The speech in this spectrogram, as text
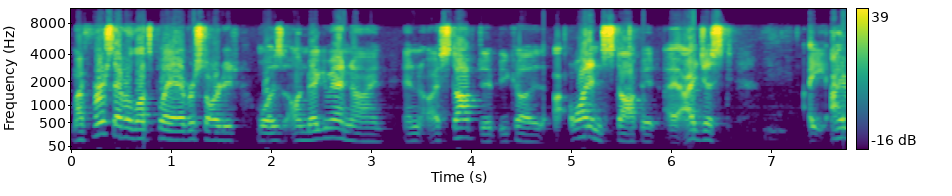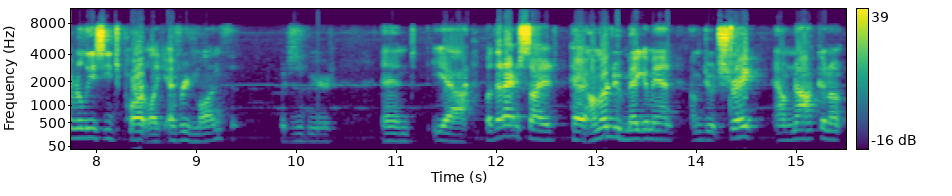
My first ever Let's Play I ever started was on Mega Man 9, and I stopped it because, well, I didn't stop it. I, I just, I, I release each part like every month, which is weird. And yeah, but then I decided, hey, I'm gonna do Mega Man. I'm gonna do it straight, and I'm not gonna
